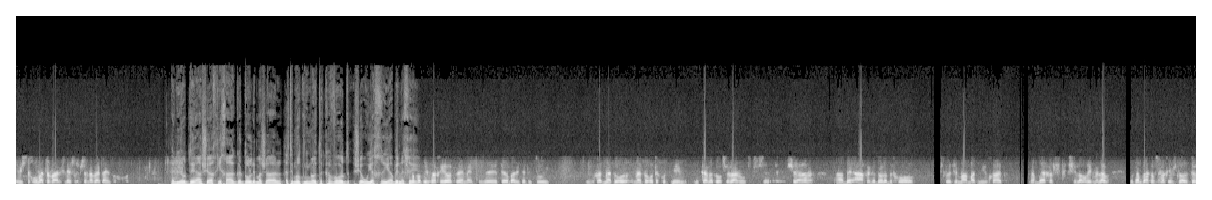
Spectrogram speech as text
הם השתחררו מהצבא לפני 20 שנה ועדיין זוכרות. אני יודע שאחיך הגדול למשל, אתם נותנים לו את הכבוד שהוא יכריע ביניכם. משפחות מזרחיות, באמת, זה יותר בא לידי ביטוי, במיוחד מהדור, מהדורות הקודמים, מכאן לדור שלנו, ש- שהאח הגדול, הבכור, יש לו איזה מעמד מיוחד, גם ביחס של ההורים אליו, וגם ביחס של האחים שלו, היותר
